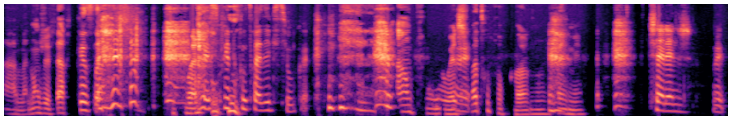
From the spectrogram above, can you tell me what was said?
ah, maintenant, je vais faire que ça. voilà. Esprit de contradiction, quoi. Un peu, ouais, je sais Ouais. pas trop pourquoi. J'ai pas aimé. Challenge. Ouais.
